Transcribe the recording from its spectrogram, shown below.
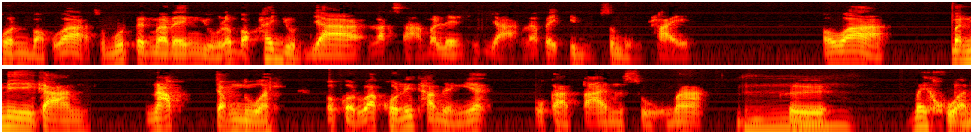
คนบอกว่าสมมุติเป็นมะเร็งอยู่แล้วบอกให้หยุดยารักษามะเร็งทุกอย่างแล้วไปกินสมุนไพรเพราะว่ามันมีการนับจำนวน ปรากฏว่าคนที่ทำอย่างเงี้ย โอกาสตายมันสูงมากมคือไม่ควร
